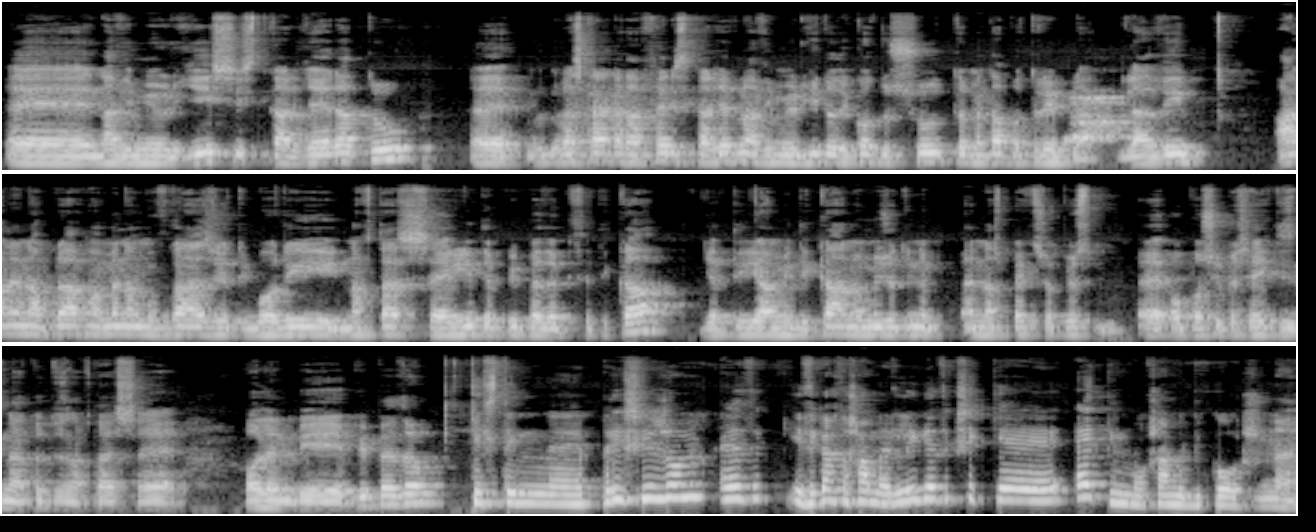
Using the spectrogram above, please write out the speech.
ε, να δημιουργήσει στην καριέρα του ε, βασικά να καταφέρει στην καριέρα του να δημιουργεί το δικό του shoot μετά από τρίπλα. Δηλαδή, αν ένα πράγμα μένα μου βγάζει ότι μπορεί να φτάσει σε elite επίπεδο επιθετικά, γιατί αμυντικά νομίζω ότι είναι ένας παίκτης ο οποίος, ε, όπως είπες, έχει τις δυνατότητες να φτάσει σε All NBA επίπεδο. Και στην ε, pre-season, έδει- ειδικά στο Summer League, έδειξε και έτοιμος αμυντικός. Ναι,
